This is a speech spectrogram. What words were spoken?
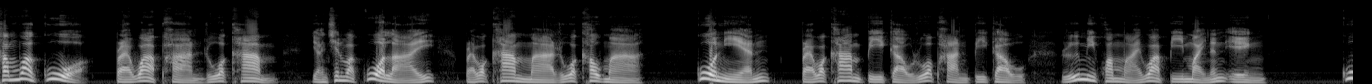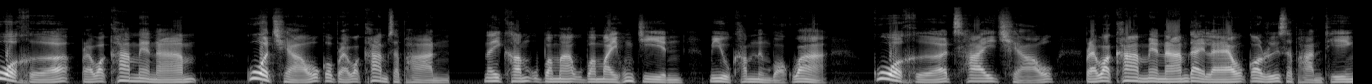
คำว่ากั้วแปลว่าผ่านหรือว่าข้าม อย่างเช่นว่ากั้วหลาย แปลว่าข้ามมาหรือว่าเข้ามา กั้วเหนียน แปลว่าข้ามปีเก่าหรือว่าผ่านปีเก่า หรือมีความหมายว่าปีใหม่นั่นเอง กั้วเขอ แปลว่าข้ามแม่น้ำกั้วเฉาก็แปลว่าข้ามสะพาน ในคำอุปมาอุปไมยของจีนมีอยู่คำหนึ่งบอกว่ากั้วเขอชายเฉาแปลว่าข้ามแม่น้ำได้แล้วก็รื้อสะพานทิ้ง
